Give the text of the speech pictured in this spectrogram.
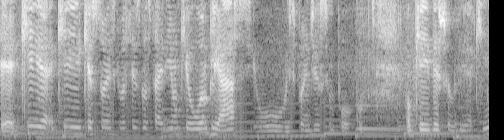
é, que, que questões que vocês gostariam que eu ampliasse ou expandisse um pouco. Ok, deixa eu ver aqui.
